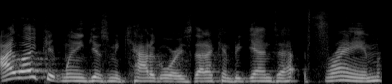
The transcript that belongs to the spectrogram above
I like it when he gives me categories that I can begin to frame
